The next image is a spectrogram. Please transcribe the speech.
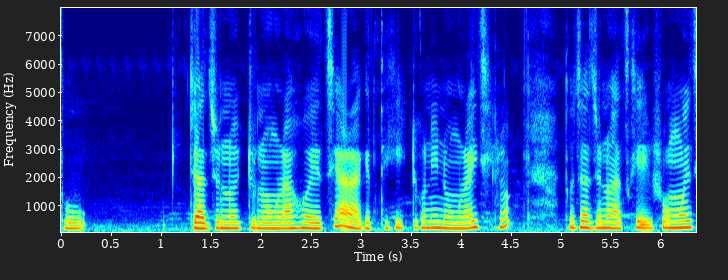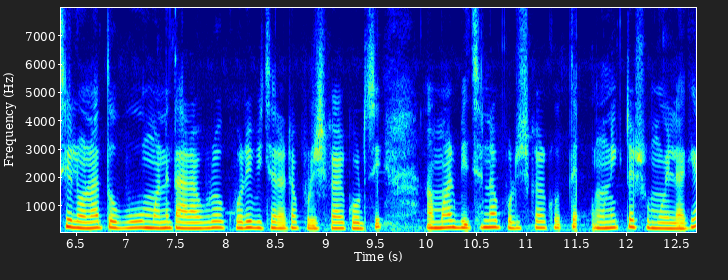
তো যার জন্য একটু নোংরা হয়েছে আর আগের থেকে একটুখানি নোংরাই ছিল। তো যার জন্য আজকে সময় ছিল না, তবুও মানে তাড়াহুড়ো করে বিছানাটা পরিষ্কার করছি। আমার বিছানা পরিষ্কার করতে অনেকটা সময় লাগে,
